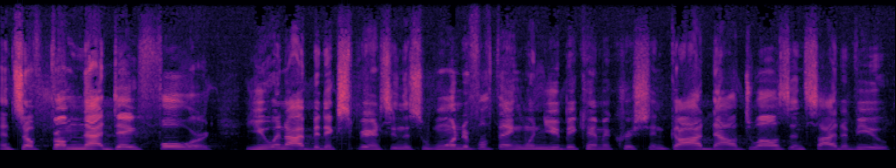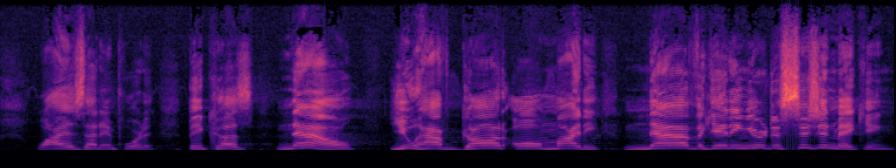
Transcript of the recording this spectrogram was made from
And so from that day forward, you and I have been experiencing this wonderful thing. When you became a Christian, God now dwells inside of you. Why is that important? Because now you have God Almighty navigating your decision making.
